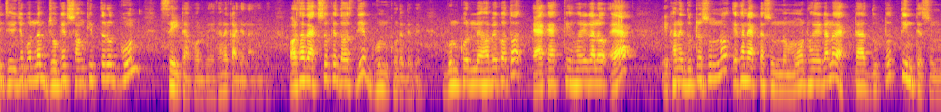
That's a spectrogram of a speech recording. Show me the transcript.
যে যে বললাম, যোগের সংক্ষিপ্ত রূপ গুণ, সেইটা করবে, এখানে কাজে লাগাবে। অর্থাৎ একশোকে দশ দিয়ে গুণ করে দেবে। গুণ করলে হবে কত? এক এককে হয়ে গেল এক, এখানে দুটো শূন্য, এখানে একটা শূন্য, মোট হয়ে গেল একটা, দুটো, তিনটে শূন্য,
